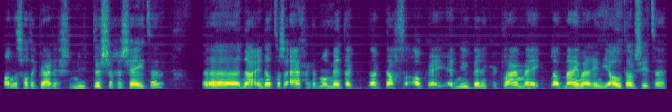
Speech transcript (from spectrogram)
anders had ik daar dus nu tussen gezeten. Uh, nou, en dat was eigenlijk het moment dat ik, dat ik dacht oké, en nu ben ik er klaar mee. Laat mij maar in die auto zitten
